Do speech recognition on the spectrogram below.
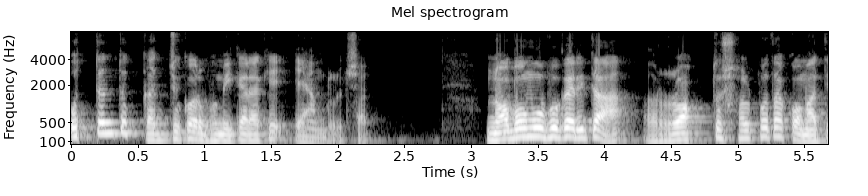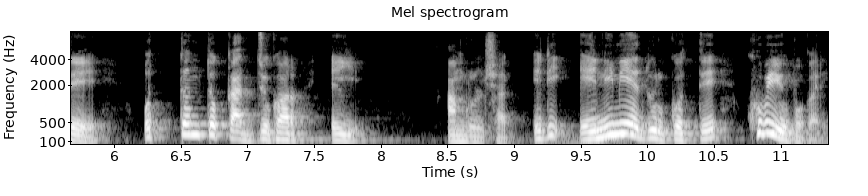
অত্যন্ত কার্যকর ভূমিকা রাখে এই আমরুল শাক। নবম উপকারিতা, রক্ত স্বল্পতা কমাতে অত্যন্ত কার্যকর এই আমরুল শাক। এটি অ্যানিমিয়া দূর করতে খুবই উপকারী।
